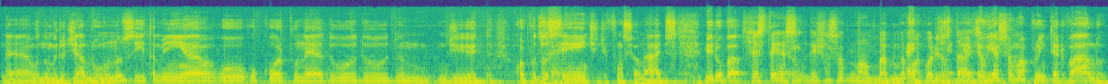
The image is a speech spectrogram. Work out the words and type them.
né? O número de alunos e também a- o, o corpo, né? Do, do, do- de corpo docente, de funcionários. Biruba. Vocês têm assim, deixa só uma, uma- uma É, curiosidade. é, Eu ia chamar para o intervalo,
